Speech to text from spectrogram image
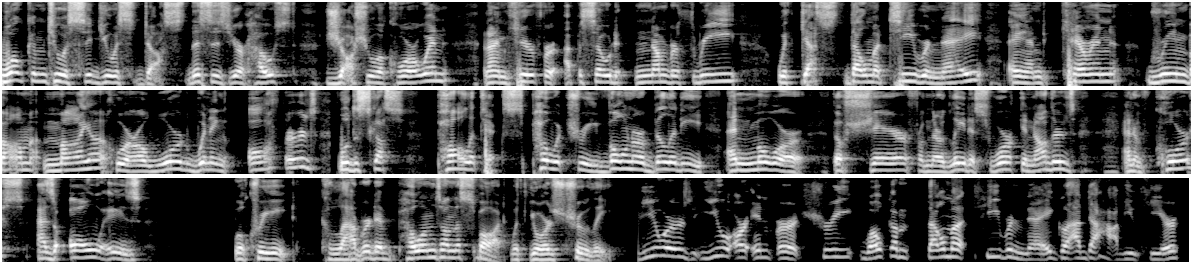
Welcome to Assiduous Dust. This is your host, Joshua Corwin, and I'm here for episode number three with guests Thelma T. Reyna and Karen Greenbaum Maya, who are award winning authors. We'll discuss politics, poetry, vulnerability, and more. They'll share from their latest work and others. And of course, as always, we'll create collaborative poems on the spot with yours truly. Viewers, you are in for a treat. Welcome, Thelma T. Reyna. Glad to have you here.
